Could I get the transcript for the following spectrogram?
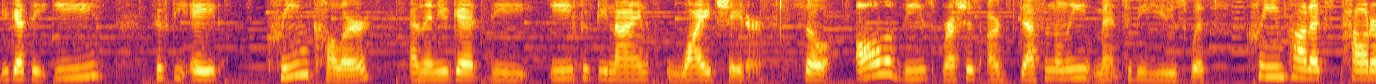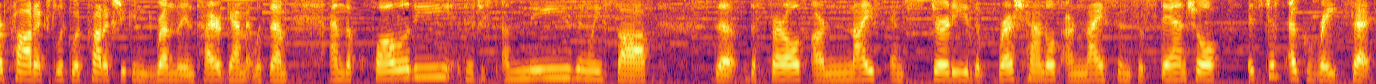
You get the E58 cream color, and then you get the E59 wide shader. So all of these brushes are definitely meant to be used with cream products, powder products, liquid products. You can run the entire gamut with them. And the quality, they're just amazingly soft. The, the ferrules are nice and sturdy. The brush handles are nice and substantial. It's just a great set.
